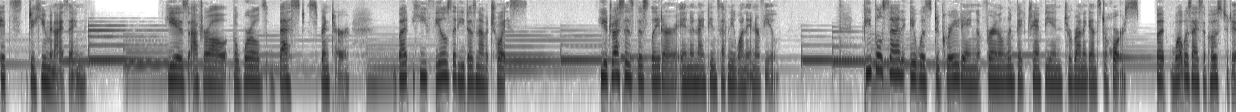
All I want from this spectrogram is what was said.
It's dehumanizing. He is, after all, the world's best sprinter, but he feels that he doesn't have a choice. He addresses this later in a 1971 interview. People said it was degrading for an Olympic champion to run against a horse, but what was I supposed to do?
